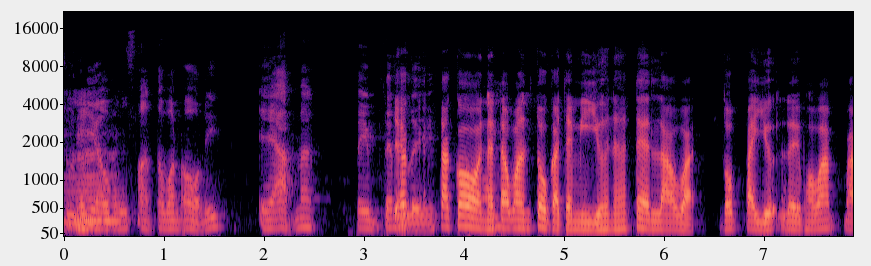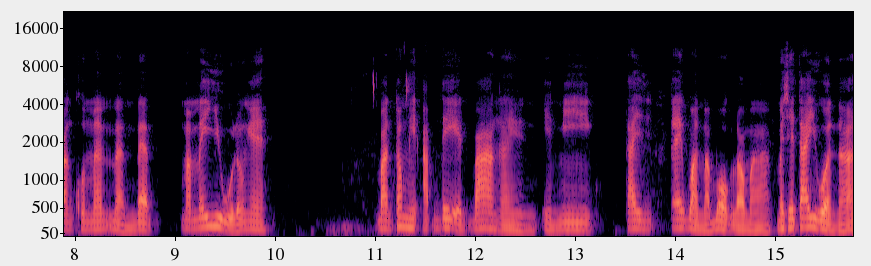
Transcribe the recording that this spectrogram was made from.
ชุดเดียวฝั่งตะวันออกนี่แออัดมาก เต็มเต็มหมดเลย ตะก่อนนะตะวันตกอาจจะมีเยอะนะ แต่เราอะลบไปเยอะเลย เพราะว่าบางคนมันเหมือนแบบ มันไม่อยู่แล้วไง มันต้องมีอัปเดตบ้างไงเห็นเห็นมีไต้ไต้หวันมาบอกเรามา ไม่ใช่ไต้หวันนะ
